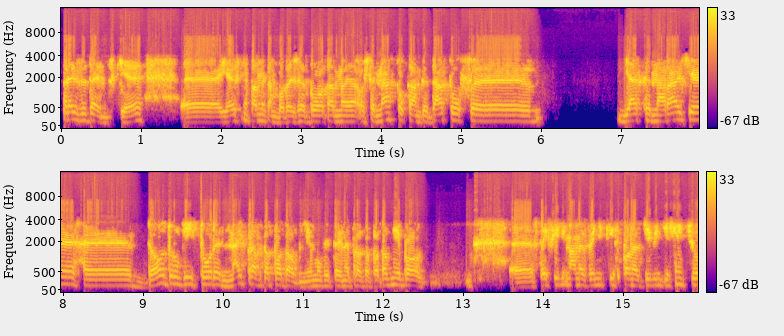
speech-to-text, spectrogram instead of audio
prezydenckie. Ja już nie pamiętam, bodajże było tam 18 kandydatów. Jak na razie do drugiej tury najprawdopodobniej, mówię tutaj najprawdopodobniej, bo E, w tej chwili mamy wyniki z ponad 98%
